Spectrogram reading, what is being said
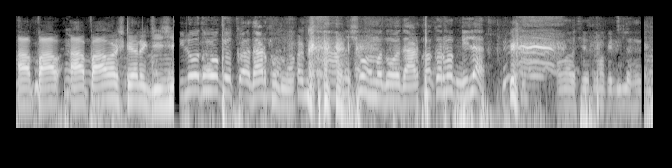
આ પાવ આ પાવર સ્ટેરિંગ જીજી. ઢીલો દુઓ કે દાડખો દુઓ આપણે શું સમજવું દાડખા કરવા કે અમારા ક્ષેત્રમાં કે ડીલે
